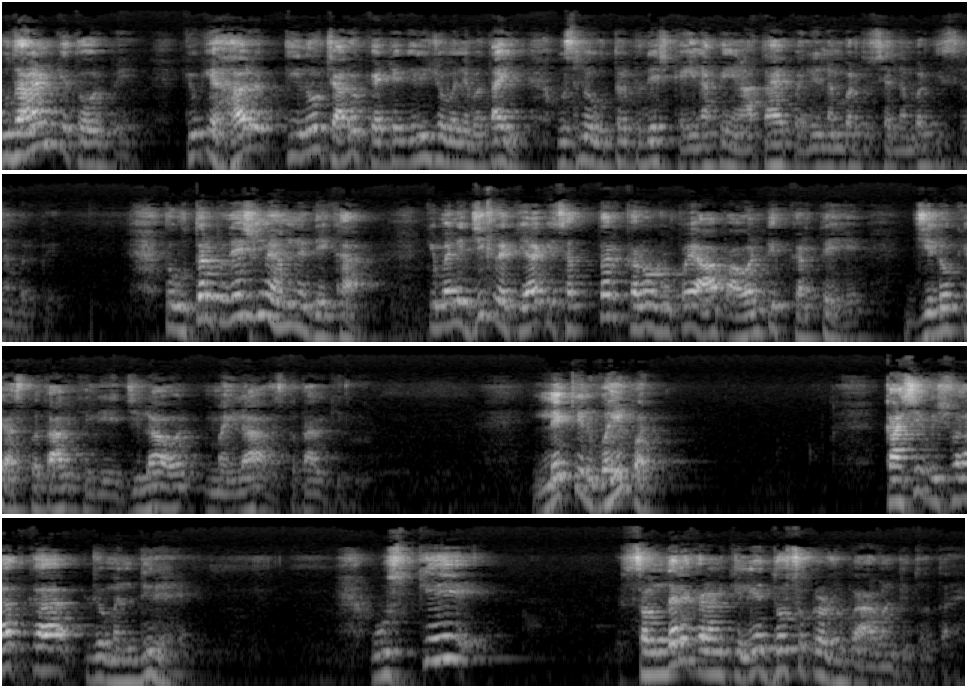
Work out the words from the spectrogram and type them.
उदाहरण के तौर पे क्योंकि हर तीनों चारों कैटेगरी जो मैंने बताई, उसमें उत्तर प्रदेश कहीं ना कहीं आता है, पहले नंबर, दूसरे नंबर, तीसरे नंबर पे। तो उत्तर प्रदेश में हमने देखा कि मैंने ज़िक्र किया कि सत्तर करोड़ रुपए आप आवंटित करते हैं जिलों के अस्पताल के लिए, जिला और महिला अस्पताल के लिए। लेकिन वहीं पर काशी विश्वनाथ का जो मंदिर है, उसके सौंदर्यकरण के लिए 200 करोड़ रुपए आवंटित होता है।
